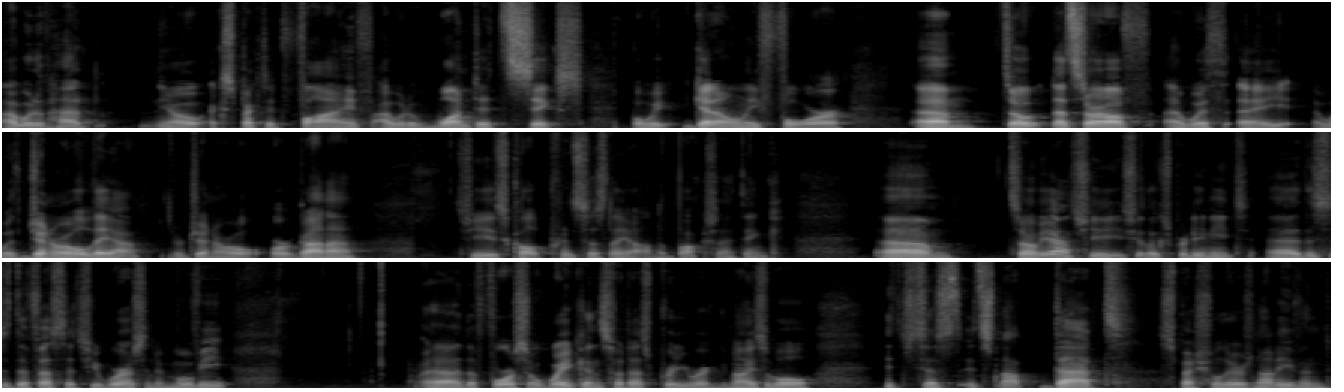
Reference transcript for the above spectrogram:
I would have had, you know, expected five. I would have wanted six, but we get only four. Um, so let's start off uh, with a with General Leia or General Organa. She is called Princess Leia on the box, I think. Um, so yeah, she she looks pretty neat. Uh, this is the vest that she wears in the movie. Uh, the Force Awakens, so that's pretty recognizable. It's just it's not that special. There's not even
